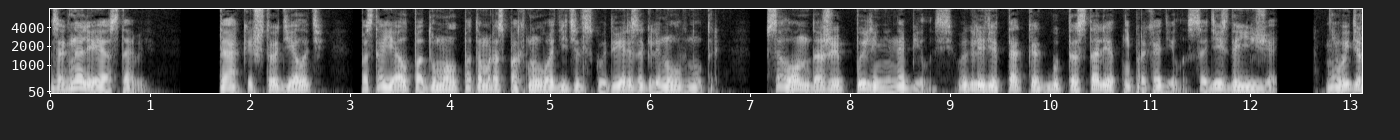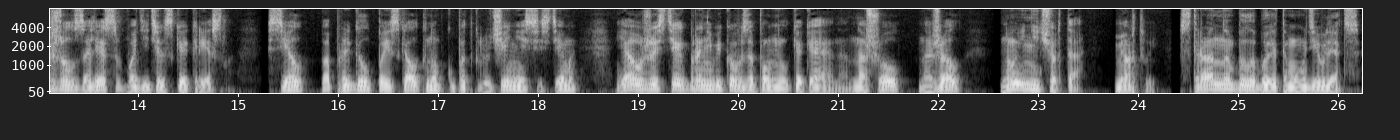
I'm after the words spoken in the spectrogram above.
Загнали и оставили. Так, и что делать? Постоял, подумал, потом распахнул водительскую дверь, заглянул внутрь. В салон даже пыли не набилось. Выглядит так, как будто сто лет не проходило. Садись да езжай. Не выдержал, залез в водительское кресло. Сел, попрыгал, поискал кнопку подключения системы. Я уже с тех броневиков запомнил, какая она. Нашел, нажал. Ну и ни черта. Мертвый. Странно было бы этому удивляться.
